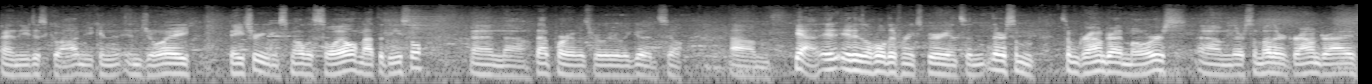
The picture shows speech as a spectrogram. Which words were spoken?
and you just go out and you can enjoy nature. You can smell the soil, not the diesel, and uh, that part of it's really really good. So. Um, yeah, it, it is a whole different experience, and there's some some ground drive mowers. Um, there's some other ground drive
